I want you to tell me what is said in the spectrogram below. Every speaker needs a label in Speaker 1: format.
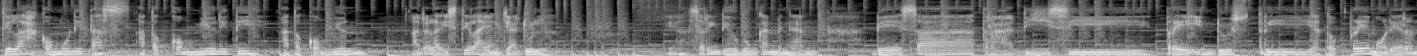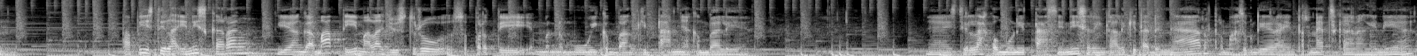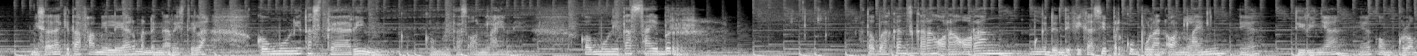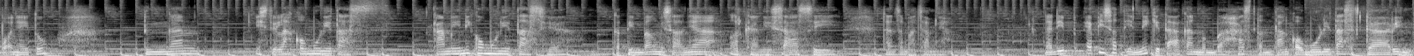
Speaker 1: istilah komunitas atau community atau commune adalah istilah yang jadul ya sering dihubungkan dengan desa, tradisi, pre-industri atau pre-modern. Tapi istilah ini sekarang ya nggak mati, malah justru seperti menemui kebangkitannya kembali ya. Nah, istilah komunitas ini sering kali kita dengar, termasuk di era internet sekarang ini ya. Misalnya kita familiar mendengar istilah komunitas daring, komunitas online ya. Komunitas cyber, atau bahkan sekarang orang-orang mengidentifikasi perkumpulan online ya dirinya ya kelompoknya itu dengan istilah komunitas. Kami ini komunitas ya ketimbang misalnya organisasi dan semacamnya. Nah di episode ini kita akan membahas tentang komunitas daring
